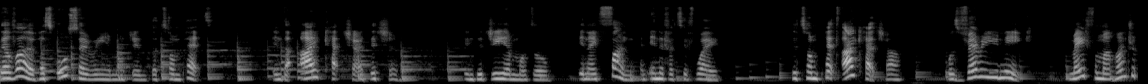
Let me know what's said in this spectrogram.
Delvaux has also reimagined the Tempête in the Eye Catcher edition in the GM model in a fun and innovative way. The Tempête Eye Catcher was very unique, made from 100%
